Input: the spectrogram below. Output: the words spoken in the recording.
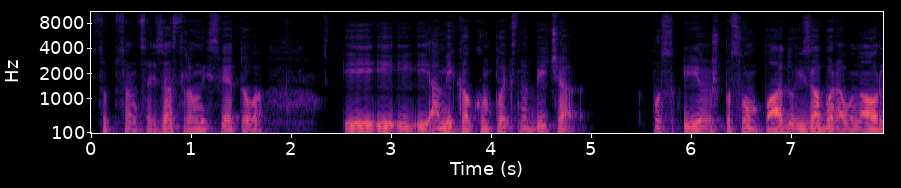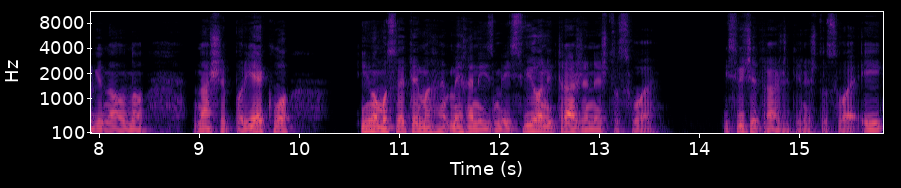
substanca iz astralnih svjetova. I, i, i, a mi kao kompleksna bića i još po svom padu i zaboravu na originalno naše porijeklo imamo sve te mehanizme i svi oni traže nešto svoje. I svi će tražiti nešto svoje. I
